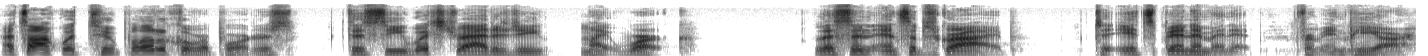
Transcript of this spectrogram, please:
I talked with two political reporters to see which strategy might work. Listen and subscribe to It's Been a Minute from NPR.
